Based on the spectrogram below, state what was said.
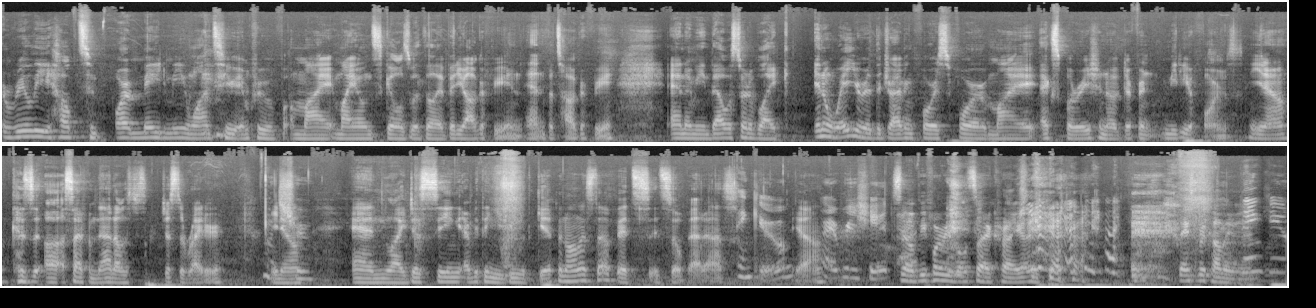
really helped to, or made me want to improve my my own skills with like videography and, and photography and i mean that was sort of like in a way you were the driving force for my exploration of different media forms you know because uh, aside from that i was just, just a writer you That's know true. And like just seeing everything you do with gif and all that stuff it's it's so badass Thank you. Yeah. I appreciate that. so before we both start crying thanks for coming man. Thank you.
